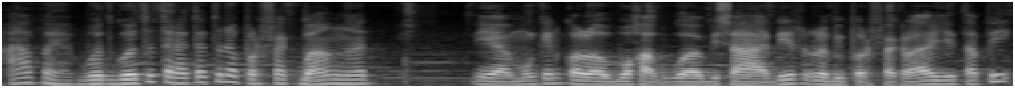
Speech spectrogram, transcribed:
apa ya buat gue tuh ternyata tuh udah perfect banget ya mungkin kalau bokap gue bisa hadir lebih perfect lagi. Tapi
